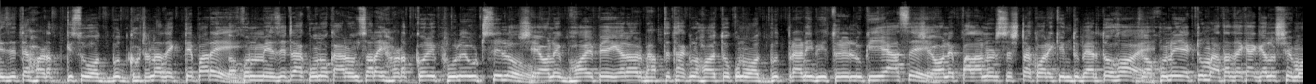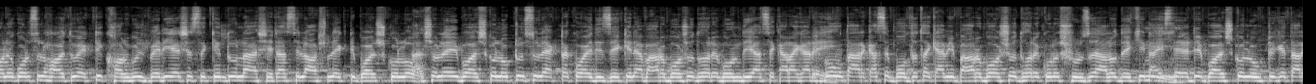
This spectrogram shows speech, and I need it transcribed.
মেঝেতে হঠাৎ কিছু অদ্ভুত ঘটনা দেখতে পারে। তখন মেঝেটা কোনো কারণ ছাড়াই হঠাৎ করে ফুলে উঠছিল। সে অনেক ভয় পেয়ে গেল আর ভাবতে থাকল, হয়তো কোনো অদ্ভুত প্রাণী ভিতরে লুকিয়ে আছে। সে অনেক পালানোর চেষ্টা করে কিন্তু ব্যর্থ হয়। যখনই একটু মাথা দেখা গেল, সে মনে করছিল হয়তো একটি খরগোশ বেরিয়ে এসেছে, কিন্তু না, সেটা ছিল আসলে একটি বয়স্ক লোক। আসলে এই বয়স্ক লোকটি ছিল একটা কয়েদি যে কিনা বারো বছর ধরে বন্দি আছে কারাগারে। এবং তার কাছে বলতে থাকে, আমি বারো বছর ধরে কোনো সূর্যের আলো দেখিনি। ছেলেটি বয়স্ক লোকটিকে তার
